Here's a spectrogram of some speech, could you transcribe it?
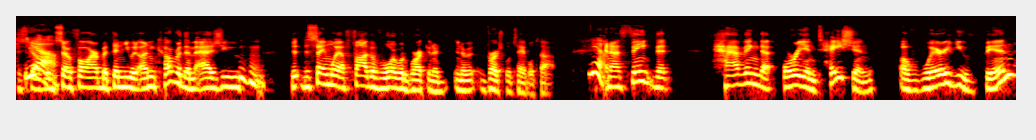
discovered Yeah. so far, but then you would uncover them as you Mhm. d- the same way a fog of war would work in a in a virtual tabletop. Yeah. And I think that having that orientation of where you've been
